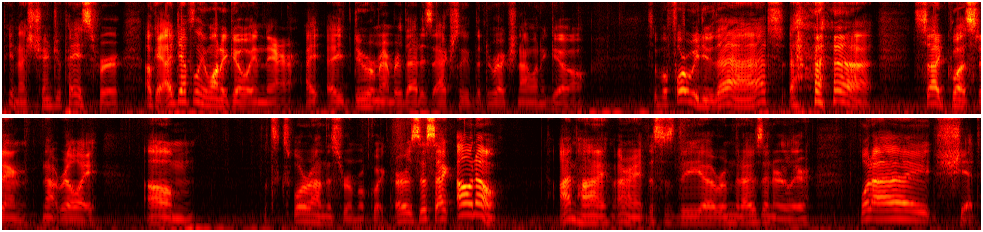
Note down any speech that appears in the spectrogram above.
Be a nice change of pace for... Okay, I definitely want to go in there. I, I do remember that is actually the direction I want to go. So before we do that... side questing. Not really. Um, let's explore around this room real quick. Or is this... Oh, no! I'm high. Alright, this is the uh, room that I was in earlier. What I... Shit.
